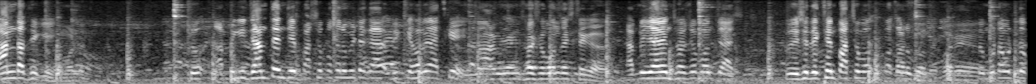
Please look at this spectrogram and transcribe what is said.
মান্ডা থেকে। তো আপনি কি জানতেন যে পাঁচশো পঁচানব্বই টাকা বিক্রি হবে আজকে? না আমি জানি ছয়শো পঞ্চাশ টাকা। আপনি জানেন ছয়শো পঞ্চাশ। তো এসে দেখছেন পাঁচশো পঁচানব্বই। তো মোটামুটি তো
